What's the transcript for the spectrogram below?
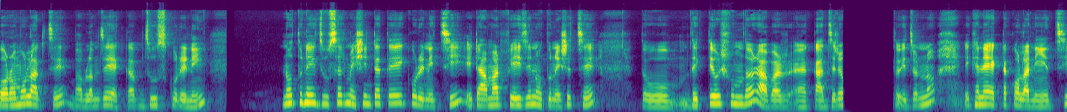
গরমও লাগছে, ভাবলাম যে এক কাপ জুস করে নেই। নতুন এই জুসের মেশিনটাতেই করে নিচ্ছি। এটা আমার পেজে নতুন এসেছে। তো দেখতেও সুন্দর, আবার কাজের তো এই জন্য এখানে একটা কলা নিয়েছি,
